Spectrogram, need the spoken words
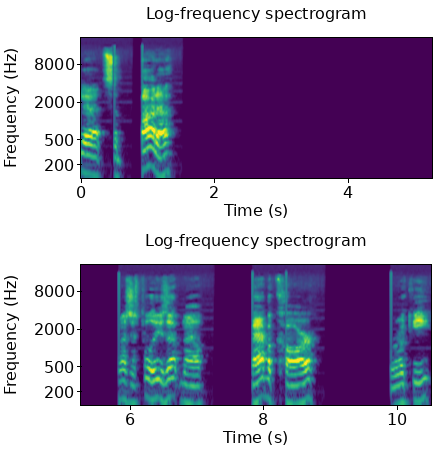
Got Zapata. Let's just pull these up now. Babacar. Rookie.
